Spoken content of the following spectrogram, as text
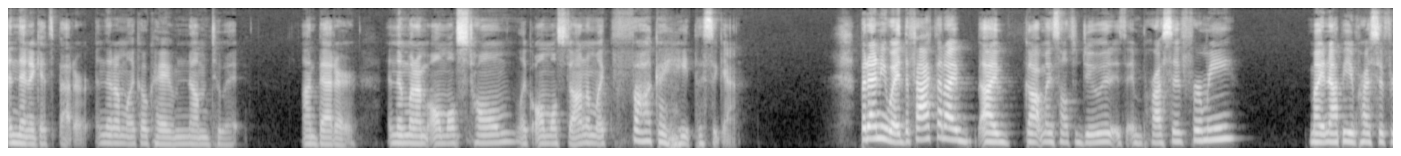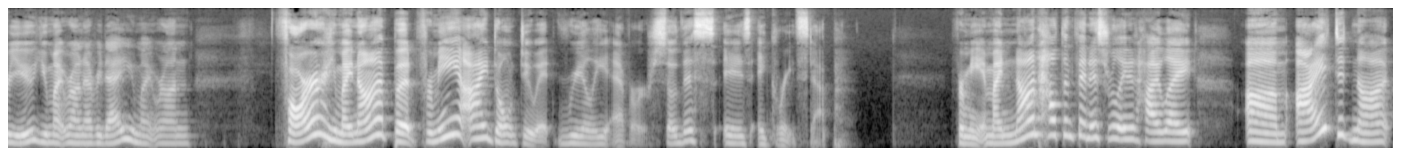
And then it gets better. And then I'm like, okay, I'm numb to it. I'm better. And then when I'm almost home, like almost done, I'm like, fuck, I hate this again. But anyway, the fact that I I got myself to do it is impressive for me. Might not be impressive for you. You might run every day. You might run far. You might not. But for me, I don't do it really ever. So this is a great step for me. And my non-health and fitness related highlight, um, I did not.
